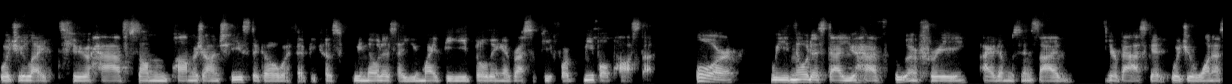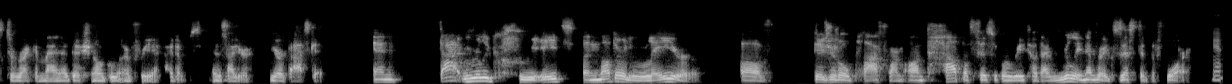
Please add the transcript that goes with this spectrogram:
Would you like to have some Parmesan cheese to go with it? Because we noticed that you might be building a recipe for meatball pasta. Or we noticed that you have gluten free items inside your basket. Would you want us to recommend additional gluten free items inside your, your basket? And that really creates another layer of digital platform on top of physical retail that really never existed before. Yeah.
